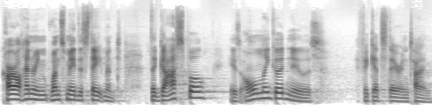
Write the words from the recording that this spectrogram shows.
Carl Henry once made the statement the gospel is only good news if it gets there in time.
